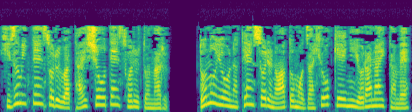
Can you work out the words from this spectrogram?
歪みテンソルは対象テンソルとなる。どのようなテンソルの後も座標形によらないため、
